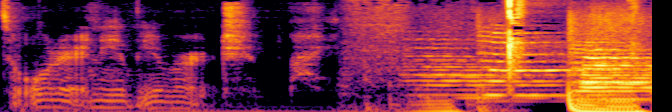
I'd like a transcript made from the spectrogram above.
to order any of your merch. Bye.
